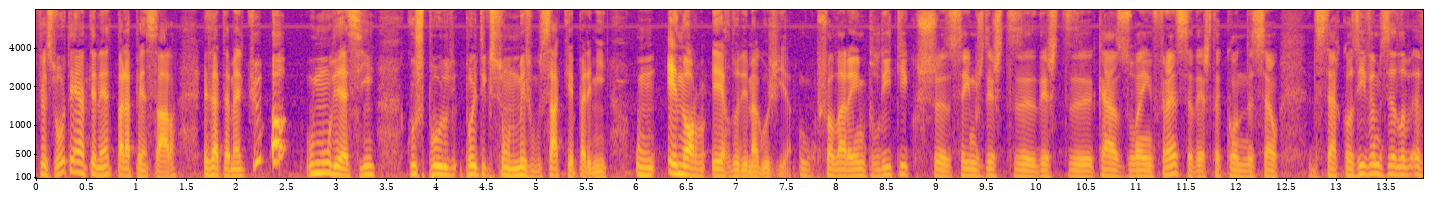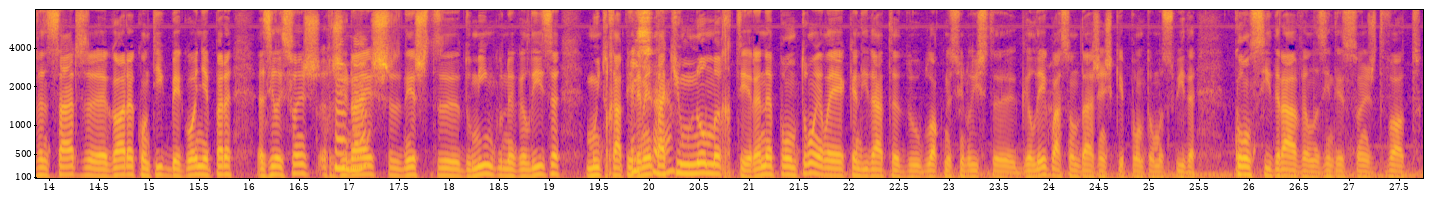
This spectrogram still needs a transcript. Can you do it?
pessoas têm a tendência para pensar exatamente que oh, O mundo é assim, que os políticos são no mesmo saco, que é para mim um enorme erro de demagogia. Por falar em políticos, eh, saímos deste, deste caso em França, desta condenação de Sarkozy. Vamos avançar eh, agora contigo, Begonha, para as eleições regionais uhum. neste domingo na Galiza. Muito rapidamente, é. há aqui um nome a reter. Ana Ponton, ela é a candidata do Bloco Nacionalista Galego. Há sondagens que apontam uma subida considerável nas intenções de voto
